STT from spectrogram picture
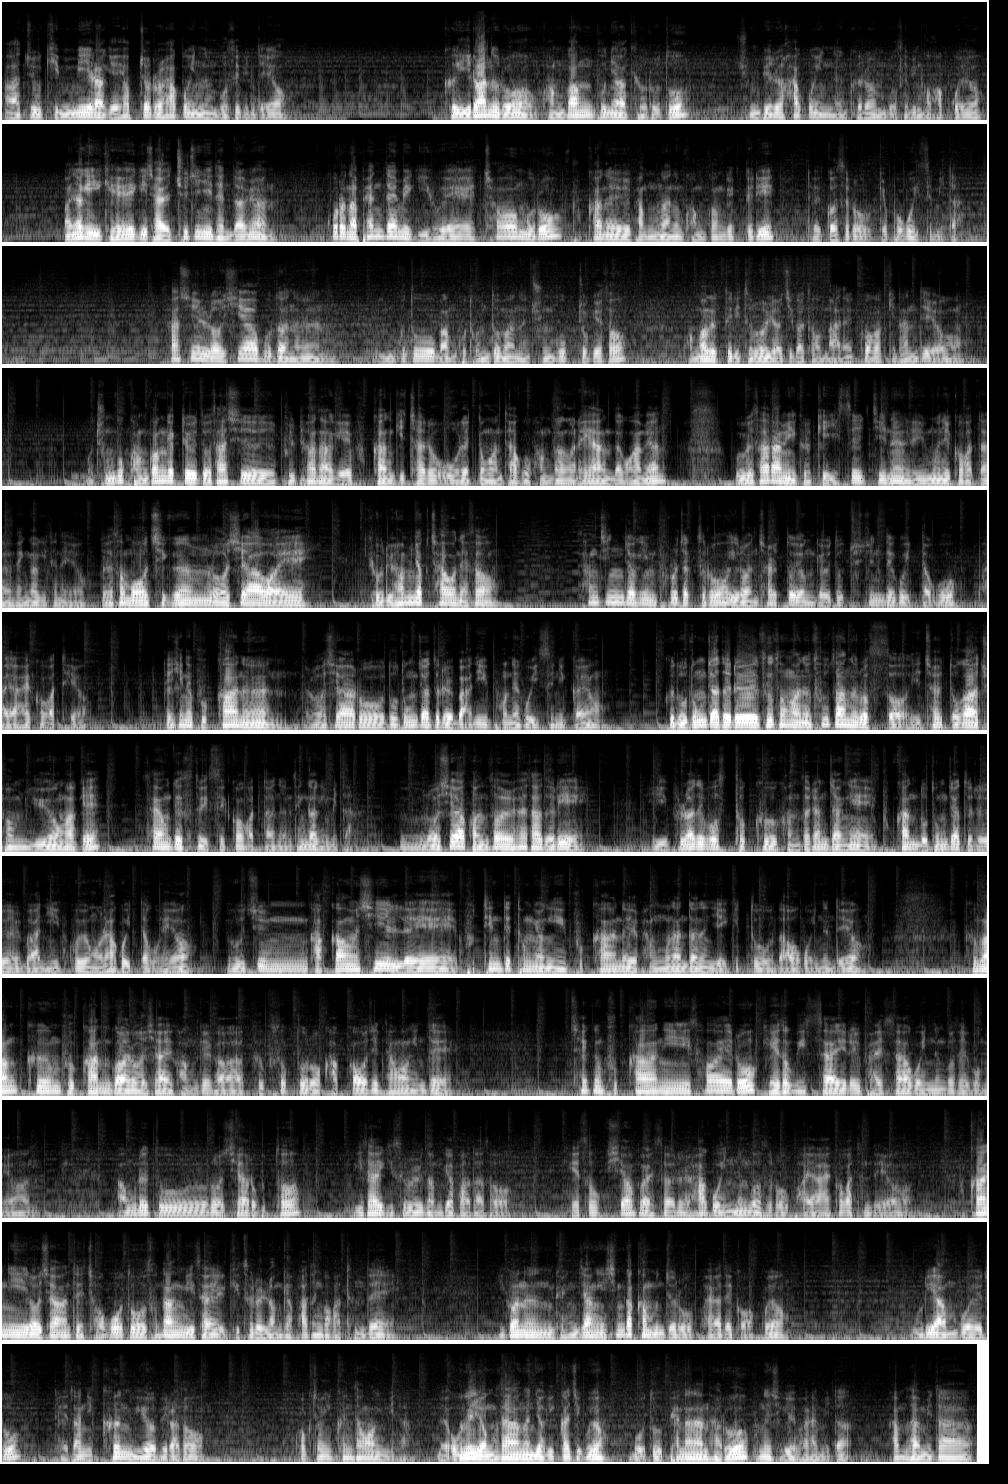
아주 긴밀하게 협조를 하고 있는 모습인데요. 그 일환으로 관광 분야 교류도 준비를 하고 있는 그런 모습인 것 같고요. 만약에 이 계획이 잘 추진이 된다면 코로나 팬데믹 이후에 처음으로 북한을 방문하는 관광객들이 될 것으로 이렇게 보고 있습니다. 사실 러시아보다는 인구도 많고 돈도 많은 중국 쪽에서 관광객들이 들어올 여지가 더 많을 것 같긴 한데요. 뭐 중국 관광객들도 사실 불편하게 북한 기차를 오랫동안 타고 관광을 해야 한다고 하면 올 사람이 그렇게 있을지는 의문일 것 같다는 생각이 드네요. 그래서 뭐 지금 러시아와의 교류 협력 차원에서 상징적인 프로젝트로 이런 철도 연결도 추진되고 있다고 봐야 할 것 같아요. 대신에 북한은 러시아로 노동자들을 많이 보내고 있으니까요. 그 노동자들을 수송하는 수단으로서 이 철도가 좀 유용하게 사용될 수도 있을 것 같다는 생각입니다. 그 러시아 건설 회사들이 이 블라디보스토크 건설 현장에 북한 노동자들을 많이 고용을 하고 있다고 해요. 요즘 가까운 시일 내에 푸틴 대통령이 북한을 방문한다는 얘기도 나오고 있는데요. 그만큼 북한과 러시아의 관계가 급속도로 가까워진 상황인데 최근 북한이 서해로 계속 미사일을 발사하고 있는 것을 보면 아무래도 러시아로부터 미사일 기술을 넘겨받아서 계속 시험 발사를 하고 있는 것으로 봐야 할 것 같은데요. 북한이 러시아한테 적어도 순항미사일 기술을 넘겨받은 것 같은데 이거는 굉장히 심각한 문제로 봐야 될 것 같고요. 우리 안보에도 대단히 큰 위협이라서 걱정이 큰 상황입니다. 네, 오늘 영상은 여기까지고요. 모두 편안한 하루 보내시길 바랍니다. 감사합니다.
